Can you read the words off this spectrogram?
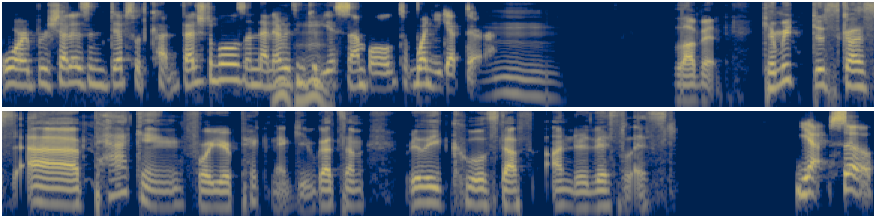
or bruschettas and dips with cut vegetables, and then everything could Mhm. be assembled when you get there. Mm. Love it. Can we discuss uh, packing for your picnic? You've got some really cool stuff under this list. Yeah. So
